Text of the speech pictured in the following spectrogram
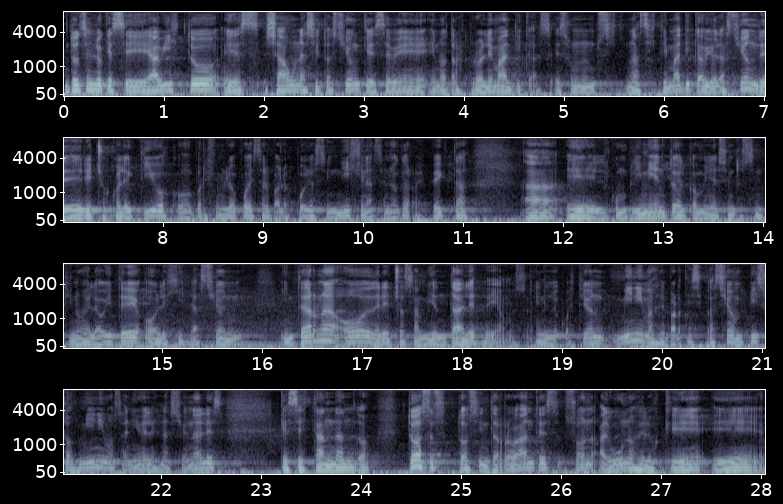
Entonces lo que se ha visto es ya una situación que se ve en otras problemáticas, es una sistemática violación de derechos colectivos, como por ejemplo puede ser para los pueblos indígenas en lo que respecta al eh, cumplimiento del convenio 169 de la OIT o legislación interna o derechos ambientales, digamos, en la cuestión mínimas de participación, pisos mínimos a niveles nacionales que se están dando. Todos estos interrogantes son algunos de los que, eh,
